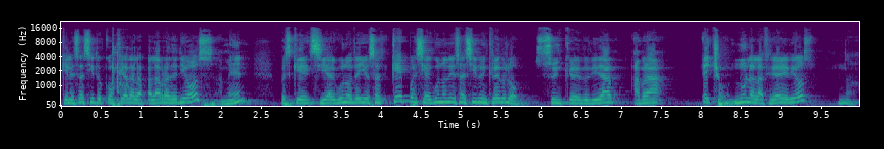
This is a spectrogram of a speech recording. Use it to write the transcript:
que les ha sido confiada la palabra de Dios. Amén. Pues que si alguno de ellos, ¿qué? Pues si alguno de ellos ha sido incrédulo, su incredulidad habrá hecho nula la fidelidad de Dios. No.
